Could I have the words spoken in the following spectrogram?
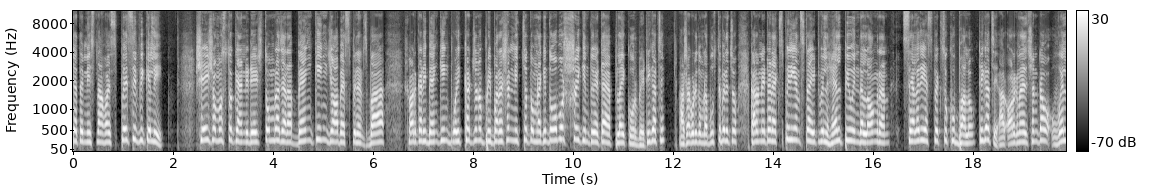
যাতে মিস না হয় স্পেসিফিক্যালি সেই সমস্ত ক্যান্ডিডেটস তোমরা যারা ব্যাংকিং জব এক্সপিরিয়েন্স বা সরকারি ব্যাংকিং পরীক্ষার জন্য প্রিপারেশন নিচ্ছ, তোমরা কিন্তু অবশ্যই কিন্তু এটা অ্যাপ্লাই করবে, ঠিক আছে? আশা করি তোমরা বুঝতে পেরেছ, কারণ এটার এক্সপিরিয়েন্সটা it will help you in the long run salary অ্যাসপেক্টসও খুব ভালো, ঠিক আছে? আর অর্গানাইজেশনটাও ওয়েল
